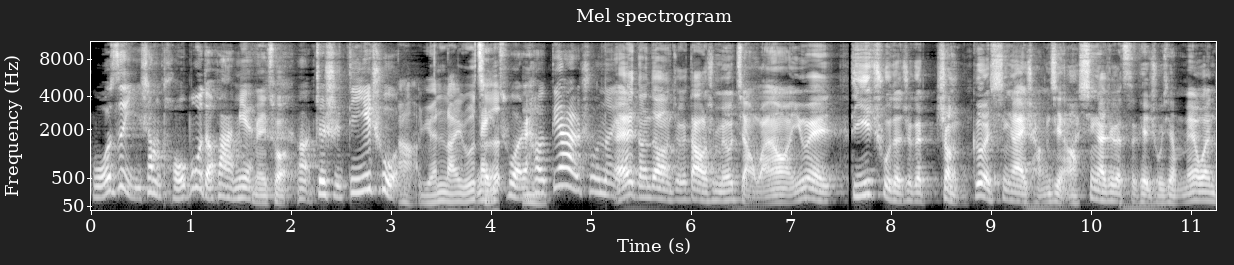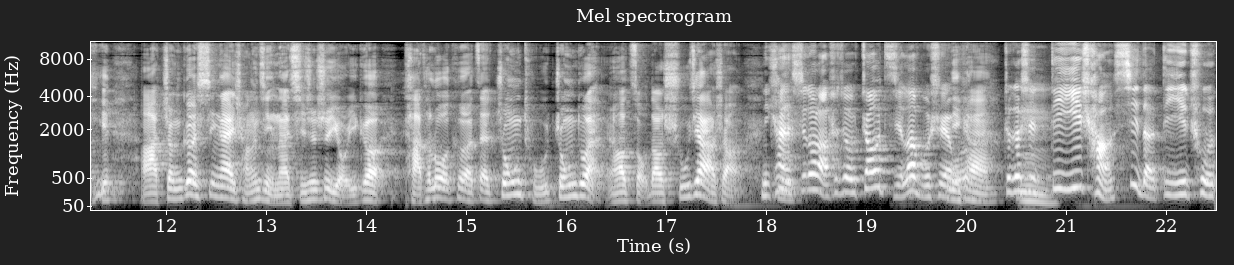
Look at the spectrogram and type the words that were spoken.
脖子以上头部的画面。没错。啊，这是第一处，啊，原来如此，没错。然后第二处呢，哎，等等，这个大老师没有讲完哦，因为第一处的这个整个性爱场景啊，性爱这个词可以出现，没有问题啊。整个性爱场景呢，其实是有一个塔特洛克在中途中断，然后走到书架上，你看西多老师就着急了，不是？我你看这个是第一场戏的第一处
